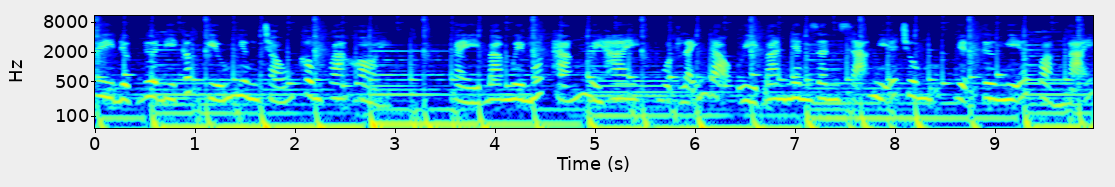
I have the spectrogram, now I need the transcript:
Tuy được đưa đi cấp cứu nhưng cháu không qua khỏi ngày 31 tháng 12, một lãnh đạo Ủy ban Nhân dân xã Nghĩa Trung, huyện Tư Nghĩa, Quảng Ngãi,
